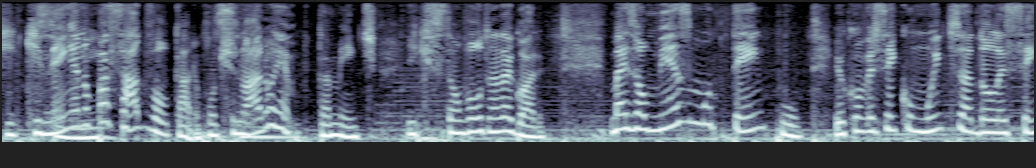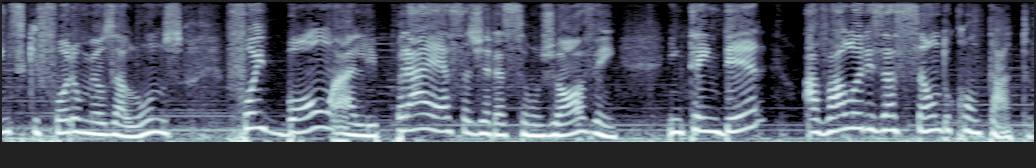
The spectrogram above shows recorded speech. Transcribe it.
que, que nem ano passado voltaram, continuaram Sim. remotamente e que estão voltando agora. Mas ao mesmo tempo, eu conversei com muitos adolescentes que foram meus alunos. Foi bom ali para essa geração jovem entender a valorização do contato.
